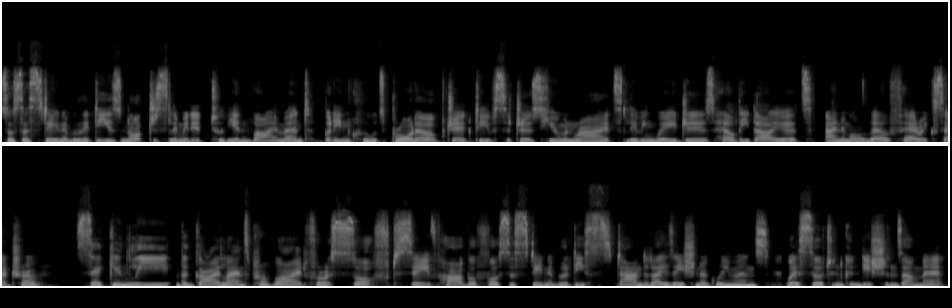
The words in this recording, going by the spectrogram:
So sustainability is not just limited to the environment, but includes broader objectives such as human rights, living wages, healthy diets, animal welfare, etc. Secondly, the guidelines provide for a soft safe harbor for sustainability standardization agreements where certain conditions are met.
